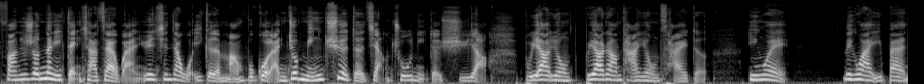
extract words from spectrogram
放，就说，那你等一下再玩，因为现在我一个人忙不过来，你就明确的讲出你的需要，不要用，不要让他用猜的，因为另外一半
